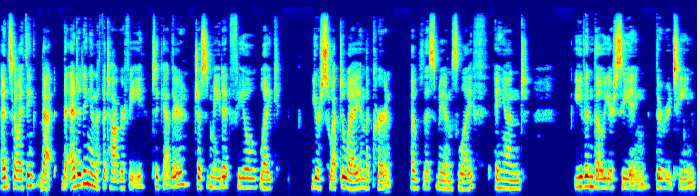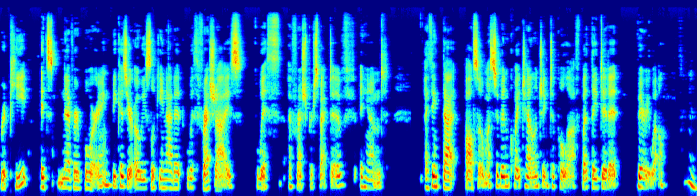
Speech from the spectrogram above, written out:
And so I think that the editing and the photography together just made it feel like you're swept away in the current of this man's life. And even though you're seeing the routine repeat, it's never boring because you're always looking at it with fresh eyes, with a fresh perspective. And I think that also must have been quite challenging to pull off, but they did it very well. Hmm.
